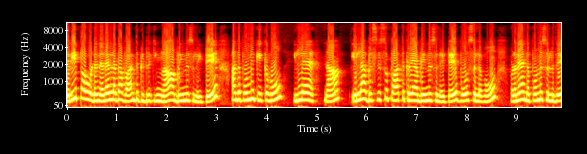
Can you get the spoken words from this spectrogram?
பெரியப்பாவோட நிழல்ல தான் வாழ்ந்துகிட்டு இருக்கீங்களா? அப்படின்னு சொல்லிட்டு அந்த பொண்ணு கேட்கவும் இல்ல நான் எல்லா பிசினஸும் பாத்துக்கிறேன் அப்படின்னு சொல்லிட்டு போஸ் சொல்லவும் உடனே அந்த பொண்ணு சொல்லுது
